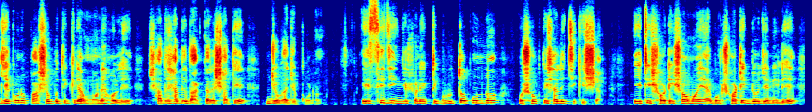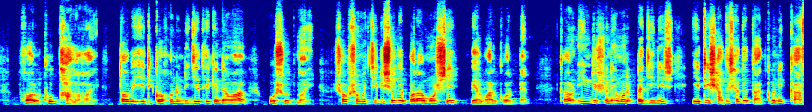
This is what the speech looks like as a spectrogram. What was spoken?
যে কোনো পার্শ্ব প্রতিক্রিয়া মনে হলে সাথে সাথে ডাক্তারের সাথে যোগাযোগ করুন। এসসিজি ইঞ্জেকশন একটি গুরুত্বপূর্ণ ও শক্তিশালী চিকিৎসা। এটি সঠিক সময়ে এবং সঠিক ডোজে নিলে ফল খুব ভালো হয়। তবে এটি কখনো নিজে থেকে নেওয়া ওষুধ নয়। সবসময় চিকিৎসকের পরামর্শে ব্যবহার করবেন। কারণ ইঞ্জেকশন এমন একটা জিনিস, এটি সাথে সাথে তাৎক্ষণিক কাজ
